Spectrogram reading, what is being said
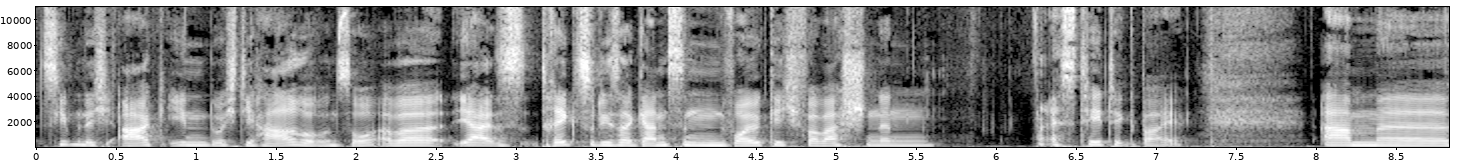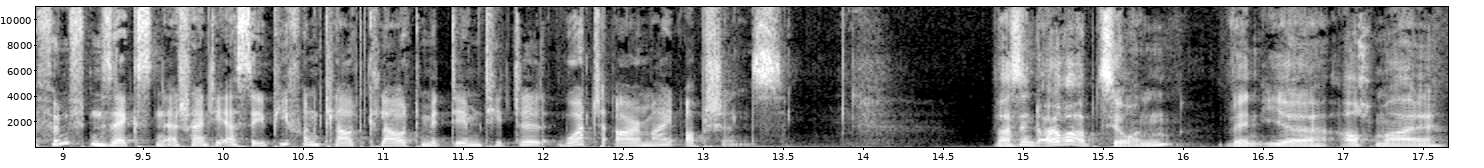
ziemlich arg ihnen durch die Haare und so. Aber ja, es trägt zu dieser ganzen wolkig verwaschenen Ästhetik bei. Am äh, 5.6. erscheint die erste EP von Cloud Cloud mit dem Titel What Are My Options? Was sind eure Optionen, wenn ihr auch mal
